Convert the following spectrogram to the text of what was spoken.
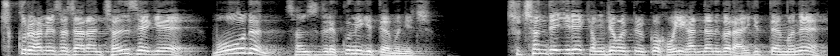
축구를 하면서 자란 전 세계 모든 선수들의 꿈이기 때문이죠. 수천 대 1의 경쟁을 뚫고 거기 간다는 걸 알기 때문에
